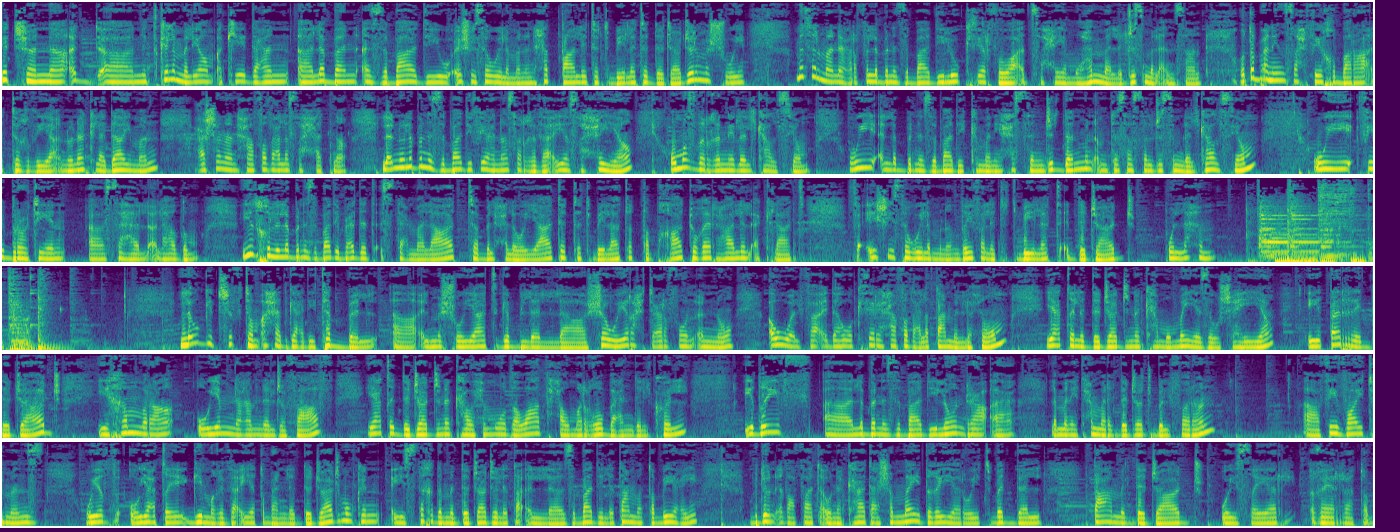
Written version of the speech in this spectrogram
كيتشن. آه، نتكلم اليوم أكيد عن آه، لبن الزبادي وإيش يسوي لما نحطه لتتبيلة الدجاج المشوي. مثل ما نعرف اللبن الزبادي له كثير فوائد صحية مهمة لجسم الإنسان وطبعا ينصح فيه خبراء التغذية أنه ناكله دايما عشان نحافظ على صحتنا لأنه لبن الزبادي فيه عناصر غذائية صحية ومصدر غني للكالسيوم واللبن الزبادي كمان يحسن جدا من امتصاص الجسم للكالسيوم وفي بروتين سهل الهضم. يدخل اللبن الزبادي بعدة استعمالات بالحلويات التتبيلات الطبخات وغيرها للأكلات. فإيش يسوي لما نضيفه لتتبيلة الدجاج واللحم؟ لو قد شفتم أحد قاعد يتبل آه، المشويات قبل الشوي راح تعرفون أنه أول فائدة هو كثير يحافظ على طعم اللحوم يعطي للدجاج نكهة مميزة وشهية يطري الدجاج يخمره ويمنع من الجفاف يعطي الدجاج نكهة وحموضة واضحة ومرغوبة عند الكل يضيف آه لبن الزبادي لون رائع لما يتحمر الدجاج بالفرن في فيتامينز. ويعطي قيمة غذائية طبعا للدجاج ممكن يستخدم الدجاج اللي. الزبادي اللي طعمه طبيعي بدون إضافات أو نكهات عشان ما يتغير ويتبدل طعم الدجاج ويصير غير رطب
